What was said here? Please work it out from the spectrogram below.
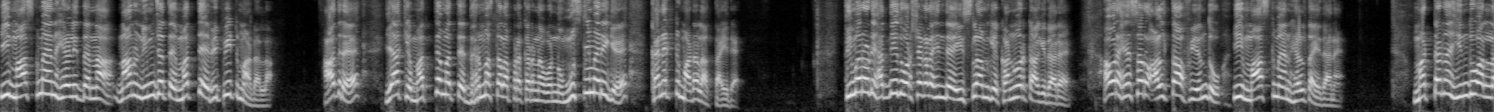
ಈ ಮಾಸ್ಕ್ ಮ್ಯಾನ್ ಹೇಳಿದ್ದನ್ನ ನಾನು ನಿಮ್ಮ ಜೊತೆ ಮತ್ತೆ ರಿಪೀಟ್ ಮಾಡಲ್ಲ. ಆದರೆ, ಯಾಕೆ ಮತ್ತೆ ಮತ್ತೆ ಧರ್ಮಸ್ಥಳ ಪ್ರಕರಣವನ್ನು ಮುಸ್ಲಿಮರಿಗೆ ಕನೆಕ್ಟ್ ಮಾಡಲಾಗ್ತಾ ಇದೆ? ತಿಮರೋಡಿ ಹದಿನೈದು ವರ್ಷಗಳ ಹಿಂದೆ ಇಸ್ಲಾಂಗೆ ಕನ್ವರ್ಟ್ ಆಗಿದ್ದಾರೆ. ಅವರ ಹೆಸರು ಅಲ್ತಾಫ್ ಎಂದು ಈ ಮಾಸ್ಕ್ ಮ್ಯಾನ್ ಹೇಳ್ತಾ ಇದ್ದಾನೆ. ಮಟ್ಟನ ಹಿಂದೂ ಅಲ್ಲ,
